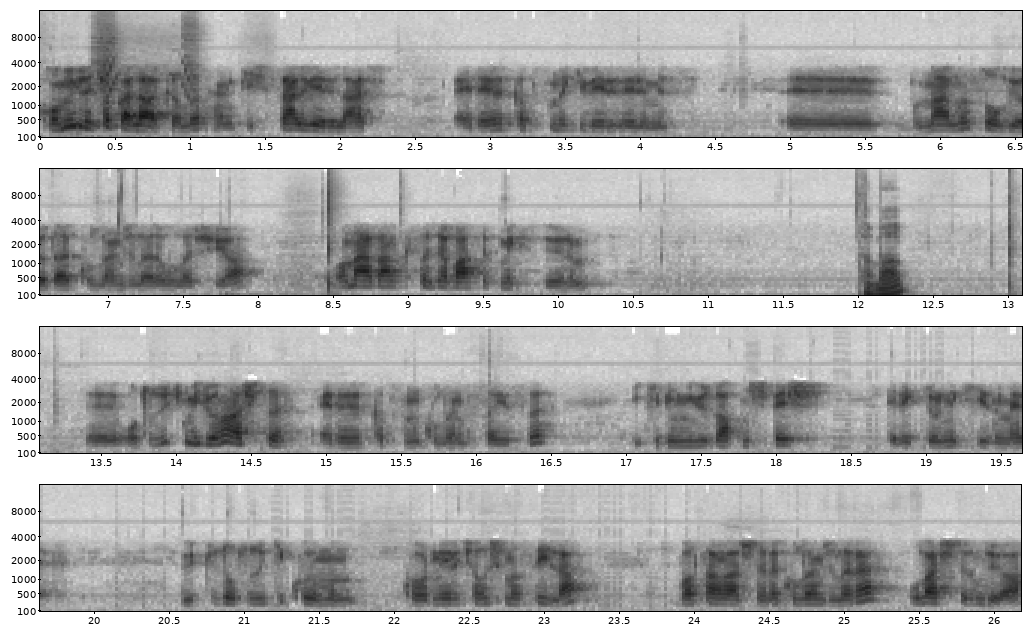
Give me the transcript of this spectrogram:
konuyla çok alakalı. Hani kişisel veriler, E-Devlet Kapısı'ndaki verilerimiz, e, bunlar nasıl oluyor da kullanıcılara ulaşıyor? Onlardan kısaca bahsetmek istiyorum. Tamam. 33 milyonu aştı E-Devlet Kapısı'nın kullanıcı sayısı. 2165 elektronik hizmet, 332 kurumun koordineli çalışmasıyla vatandaşlara, kullanıcılara ulaştırılıyor.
